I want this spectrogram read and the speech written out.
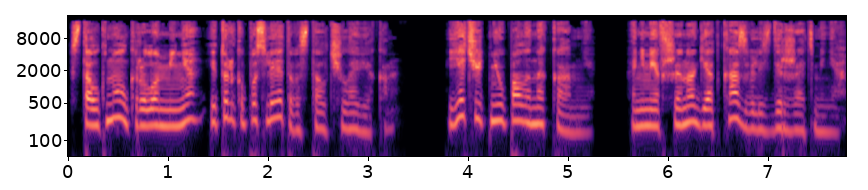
столкнул крылом меня и только после этого стал человеком. Я чуть не упала на камни. Онемевшие ноги отказывались держать меня.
